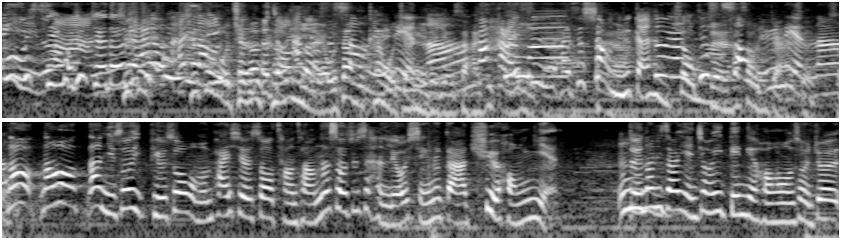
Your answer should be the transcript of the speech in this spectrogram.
以，不行，我就觉得。其实我觉得可以耶，我这样子看，我觉得你的眼神还是还是还是少女感很重，对，就是少女脸呐。然后然后那你说，比如说我们拍戏的时候，常常那时候就是很流行那个去红眼，对，那你只要眼睛有一点点红红的时候，你就会。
